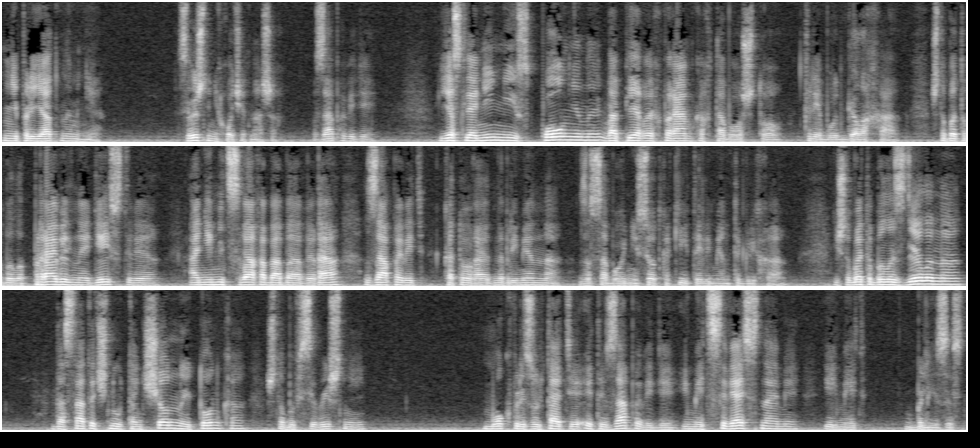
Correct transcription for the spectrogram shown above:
неприятны мне. Всевышний не хочет наших заповедей, если они не исполнены, во-первых, в рамках того, что требует Галаха, чтобы это было правильное действие – а не митцва хабаба авера, заповедь, которая одновременно за собой несет какие-то элементы греха. И чтобы это было сделано достаточно утонченно и тонко, чтобы Всевышний мог в результате этой заповеди иметь связь с нами и иметь близость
